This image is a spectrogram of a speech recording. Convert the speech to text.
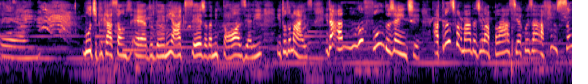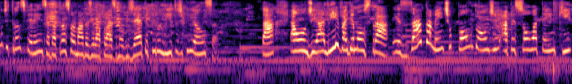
é multiplicação é, do DNA, que seja, da mitose ali e tudo mais. Então, no fundo, gente, a transformada de Laplace, a coisa, a função de transferência da transformada de Laplace no objeto é pirulito de criança tá? Aonde ali vai demonstrar exatamente o ponto onde a pessoa tem que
